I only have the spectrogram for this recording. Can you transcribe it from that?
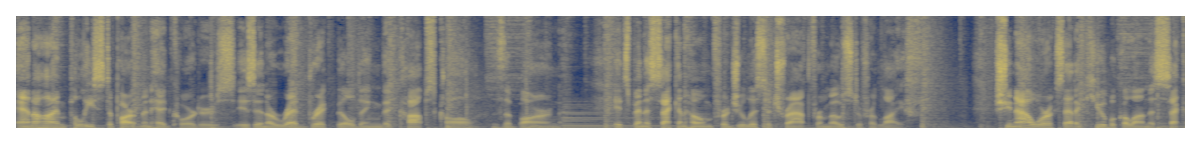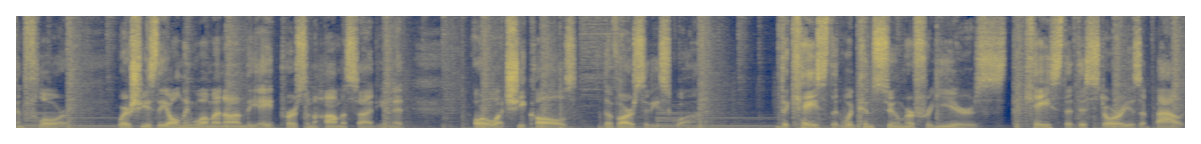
Anaheim Police Department headquarters is in a red brick building that cops call the Barn. It's been a second home for Julissa Trapp for most of her life. She now works at a cubicle on the second floor, where she's the only woman on the eight person homicide unit, or what she calls the varsity squad. The case that would consume her for years, the case that this story is about,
